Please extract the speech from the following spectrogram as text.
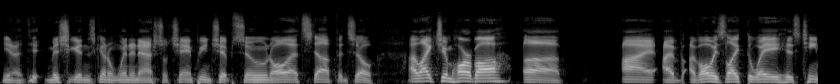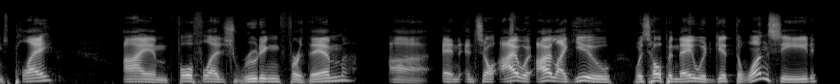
you know, th- Michigan's going to win a national championship soon." All that stuff, and so I like Jim Harbaugh. Uh, I I've I've always liked the way his teams play. I am full fledged rooting for them. Uh, and and so I would I like you was hoping they would get the one seed,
